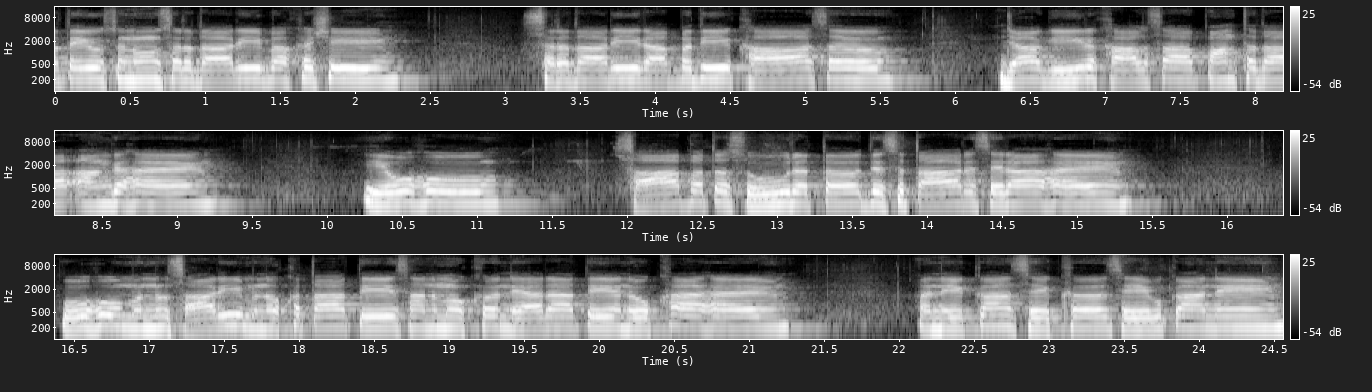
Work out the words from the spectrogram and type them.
ਅਤੇ ਉਸ ਨੂੰ ਸਰਦਾਰੀ ਬਖਸ਼ੀ। ਸਰਦਾਰੀ ਰੱਬ ਦੀ ਖਾਸ, ਜਾਗੀਰ ਖਾਲਸਾ ਪੰਥ ਦਾ ਅੰਗ ਹੈ। ਇਹ ਉਹ ਸਾਬਤ ਸੂਰਤ ਦਿਸਤਾਰ ਸਿਰਾ ਹੈ। ਉਹ ਮਨੁ ਸਾਰੀ ਮਨੁੱਖਤਾ ਤੇ ਸਨਮੁਖ ਨਿਆਰਾ ਤੇ ਅਨੋਖਾ ਹੈ। ਅਨੇਕਾਂ ਸਿੱਖ ਸੇਵਕਾਂ ਨੇ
